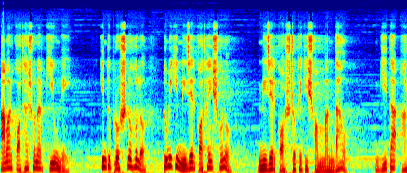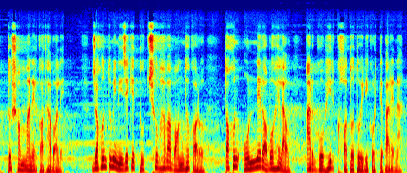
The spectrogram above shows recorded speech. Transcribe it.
আমার কথা শোনার কিউ নেই। কিন্তু প্রশ্ন হলো, তুমি কি নিজের কথাই শোনো? নিজের কষ্টকে কি সম্মান দাও? গীতা আত্মসম্মানের কথা বলে। যখন তুমি নিজেকে তুচ্ছ ভাবা বন্ধ করো, তখন অন্যের অবহেলাও আর গভীর ক্ষত তৈরি করতে পারে না।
